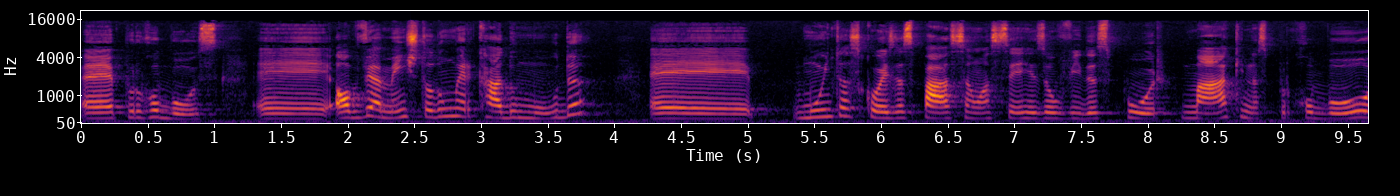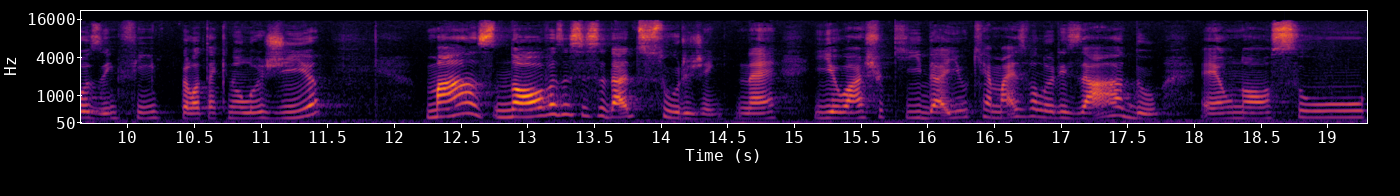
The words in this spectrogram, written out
é, por robôs. É, obviamente todo um mercado muda, é, muitas coisas passam a ser resolvidas por máquinas, por robôs, enfim, pela tecnologia. Mas novas necessidades surgem, né? E eu acho que daí o que é mais valorizado é o nosso,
